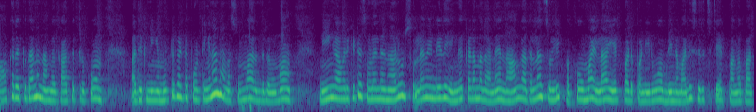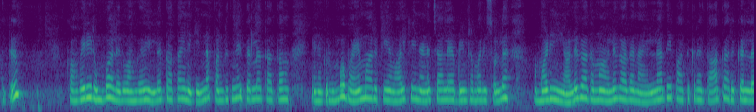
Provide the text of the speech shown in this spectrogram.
பார்க்கறதுக்கு தானே நாங்கள் காத்துட்ருக்கோம். அதுக்கு நீங்கள் முட்டுக்கட்டை போட்டிங்கன்னா நாங்கள் சும்மா இருந்துடுவோமா நீங்கள் அவர்கிட்ட சொல்லலைனாலும் சொல்ல வேண்டியது எங்கள் கடமை தானே? நாங்கள் அதெல்லாம் சொல்லி பக்குவமாக எல்லாம் ஏற்பாடு பண்ணிடுவோம் அப்படின்ற மாதிரி சிரிச்சிட்டே இருப்பாங்க பார்த்துட்டு. காவேரி ரொம்ப அழுகுவாங்க. இல்லை தாத்தா எனக்கு என்ன பண்ணுறதுனே தெரில தாத்தா. எனக்கு ரொம்ப பயமாக இருக்குது என் வாழ்க்கையை நினச்சாலே அப்படின்ற மாதிரி சொல்ல அம்மாடி நீ அழுகாதம்மா அழுகாத. நான் எல்லாத்தையும் பார்த்துக்கிறேன் தாத்தா இருக்கல்ல.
